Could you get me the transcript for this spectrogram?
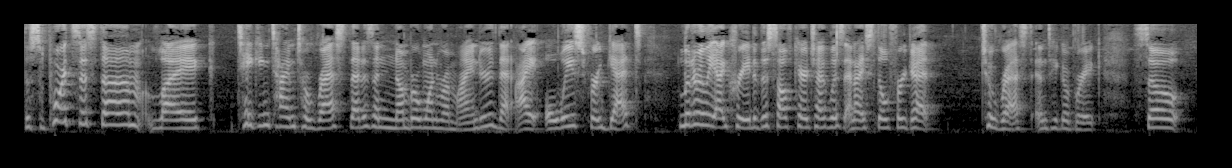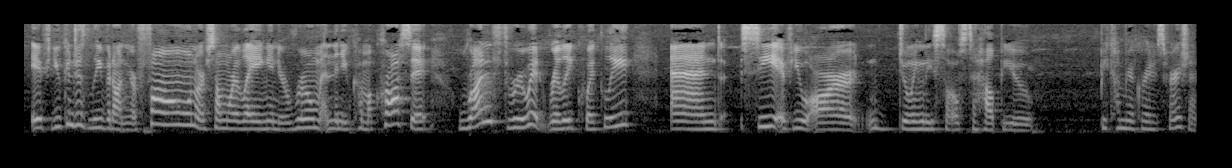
the support system, like taking time to rest. That is a number one reminder that I always forget. Literally, I created the self care checklist and I still forget to rest and take a break. So if you can just leave it on your phone or somewhere laying in your room and then you come across it, run through it really quickly and see if you are doing these selves to help you become your greatest version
